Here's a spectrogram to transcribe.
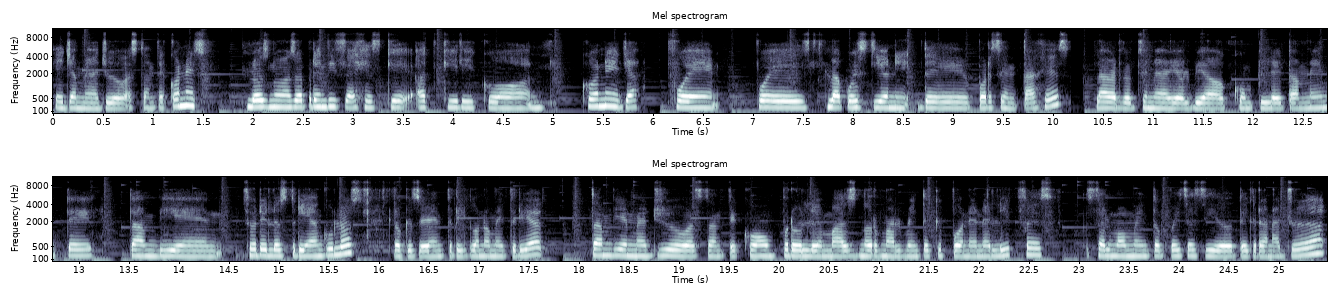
Ella me ayudó bastante con eso. Los nuevos aprendizajes que adquirí con, con ella fue pues la cuestión de porcentajes la verdad se me había olvidado completamente. También sobre los triángulos, lo que se ve en trigonometría, también me ayudó bastante con problemas normalmente que ponen el IFES. Hasta el momento pues ha sido de gran ayuda,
